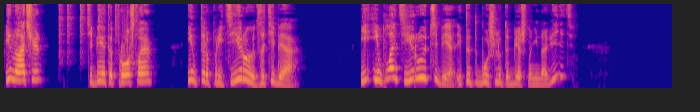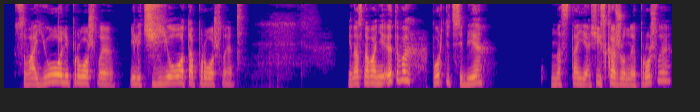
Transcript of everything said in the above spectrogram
Иначе тебе это прошлое интерпретируют за тебя и имплантируют тебе и ты будешь люто бешено ненавидеть свое ли прошлое или чье-то прошлое. И на основании этого портить себе настоящее искаженное прошлое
